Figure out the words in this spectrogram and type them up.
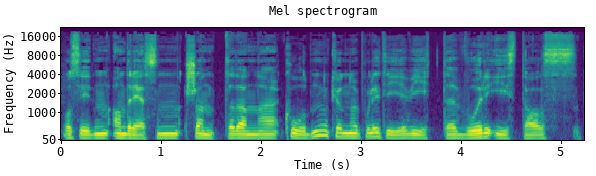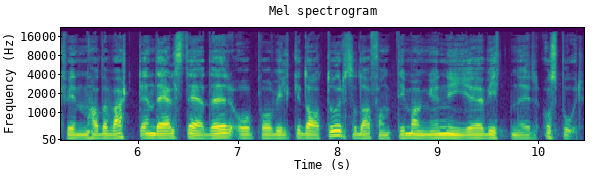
Og siden Andresen skjønte denne koden, kunne politiet vite hvor Isdalskvinnen hadde vært en del steder og på hvilke datoer, så da fant de mange nye vitner og spor.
